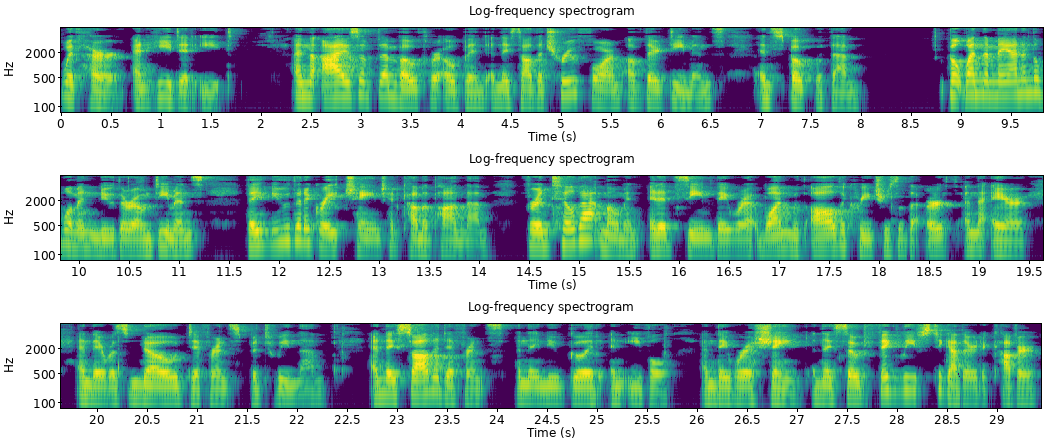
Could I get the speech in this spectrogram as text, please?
with her, and he did eat. And the eyes of them both were opened, and they saw the true form of their demons, and spoke with them. But when the man and the woman knew their own demons, they knew that a great change had come upon them. For until that moment it had seemed they were at one with all the creatures of the earth and the air, and there was no difference between them. And they saw the difference, and they knew good and evil, and they were ashamed, and they sewed fig leaves together to cover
